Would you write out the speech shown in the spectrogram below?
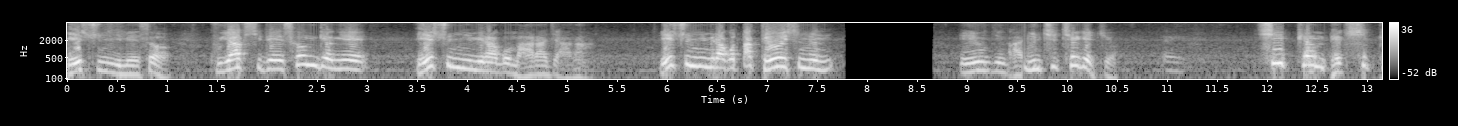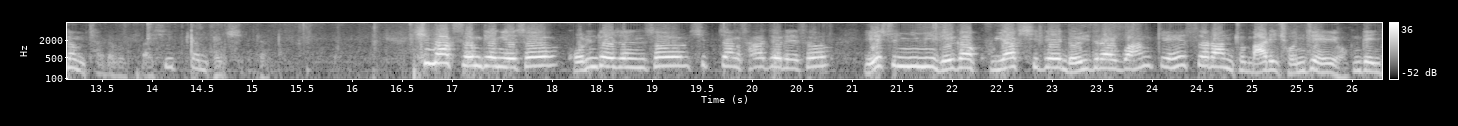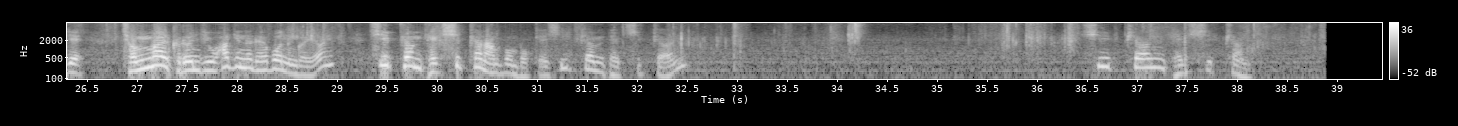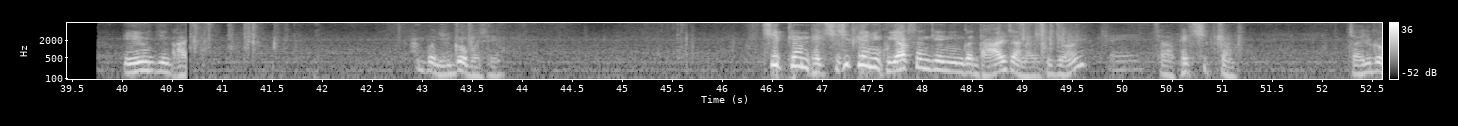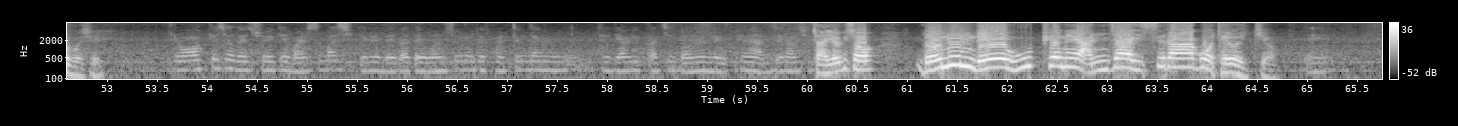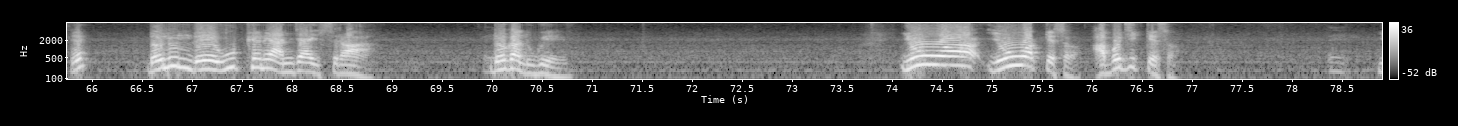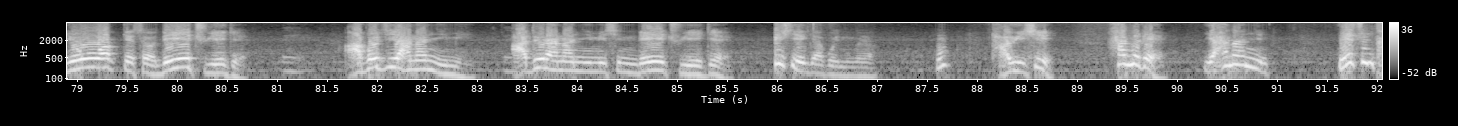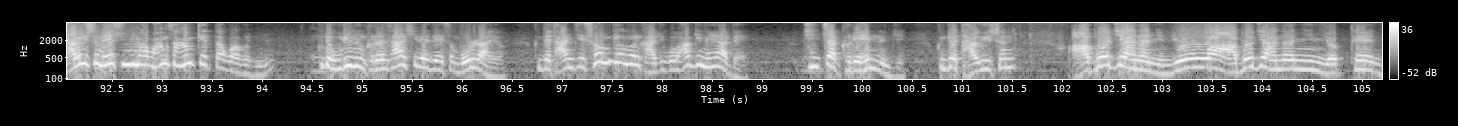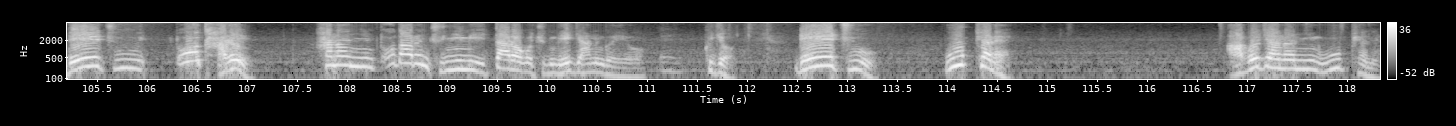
예수님에서 구약시대 성경에 예수님이라고 말하지 않아. 예수님이라고 딱 되어 있으면 예언진 눈치채겠죠. 네. 시편 110편 찾아봅시다. 시편 110편. 신약 성경에서 고린도전서 10장 4절에서 예수님이 내가 구약 시대 너희들과 함께 했어란 말이 존재해요. 근데 이제 정말 그런지 확인을 해보는 거예요. 시편 110편 한번 볼게요. 시편 110편. 시편 110편. 예은진 가 한번 읽어보세요. 시편 110, 시편이 구약성경인 건 다 알잖아요. 그죠? 네. 자, 110편. 자, 읽어보세요. 여호와께서 내 주에게 말씀하시기를 내가 내 원수로들 발등당 되게 하기까지 너는 내 우편에 앉으라 하시고 자, 여기서 너는 내 우편에 앉아 있으라고 되어 있죠. 네. 예? 너는 내 우편에 앉아 있으라. 네. 너가 누구예요? 여호와 여호와께서 아버지께서 네. 여호와께서 내 주에게 네. 아버지 하나님이 네. 아들 하나님이신 내 주에게 다윗이 얘기하고 있는 거예요. 응? 다윗이 하늘에 이 하나님 예수님 다윗은 예수님하고 항상 함께 했다고 하거든요. 근데 우리는 그런 사실에 대해서 몰라요. 근데 단지 성경을 가지고 확인해야 돼. 진짜 그래 했는지. 근데 다윗은 아버지 하나님, 여호와 아버지 하나님 옆에 내 주 또 다른 하나님 또 다른 주님이 있다라고 지금 얘기하는 거예요. 네. 그죠? 내 주 우편에 아버지 하나님 우편에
